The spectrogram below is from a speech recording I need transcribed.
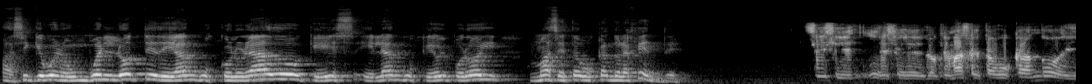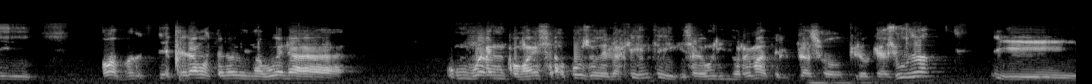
Así que bueno, un buen lote de Angus Colorado, que es el Angus que hoy por hoy más está buscando la gente. Sí, sí, es lo que más se está buscando y esperamos tener una buena un buen como es apoyo de la gente y que salga un lindo remate. El plazo creo que ayuda y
